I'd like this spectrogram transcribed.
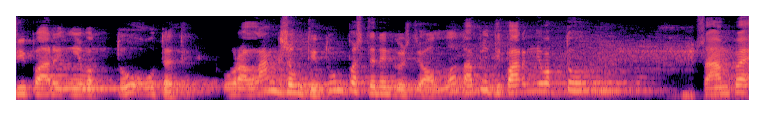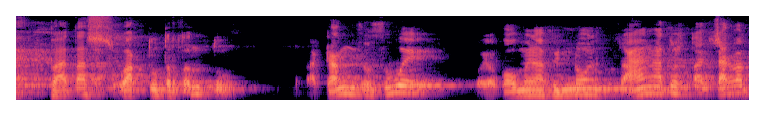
diparingi waktu udah ora langsung ditumpes dening Gusti Allah tapi diparingi waktu sampai batas waktu tertentu. Kadang sesuai kaya kaum Nabi Nuh sangat sangat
